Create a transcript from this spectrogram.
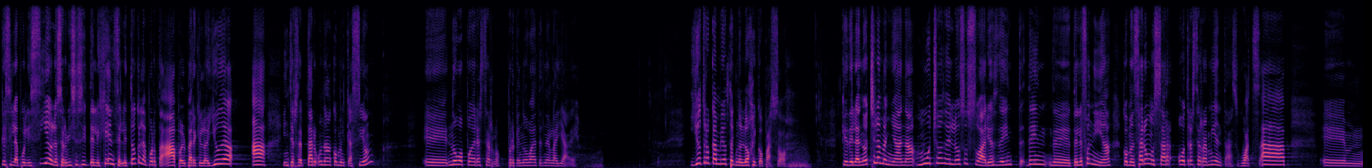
que si la policía o los servicios de inteligencia le toca la puerta a Apple para que lo ayude a interceptar una comunicación, eh, no va a poder hacerlo porque no va a tener la llave. Y otro cambio tecnológico pasó, que de la noche a la mañana muchos de los usuarios de, telefonía comenzaron a usar otras herramientas, WhatsApp, em,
